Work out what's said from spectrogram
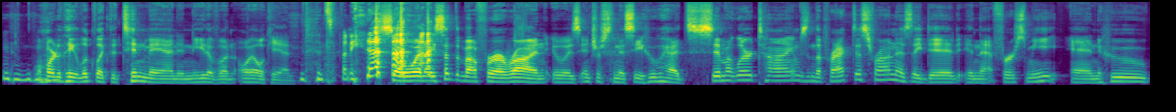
or do they look like the Tin Man in need of an oil can? It's funny. so when I sent them out for a run, it was interesting to see who had similar times in the practice run as they did in that first meet, and who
